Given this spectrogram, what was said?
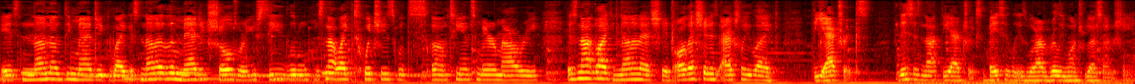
It's none of the magic, like it's none of the magic shows where you see little. It's not like Twitches with um, T and Tamera Mowry. It's not like none of that shit. All that shit is actually like theatrics. This is not theatrics. Basically, is what I really want you guys to understand.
